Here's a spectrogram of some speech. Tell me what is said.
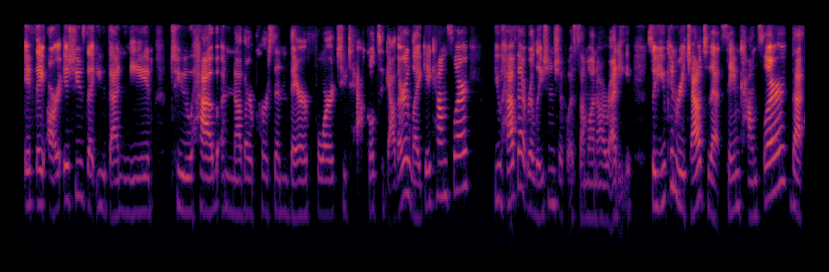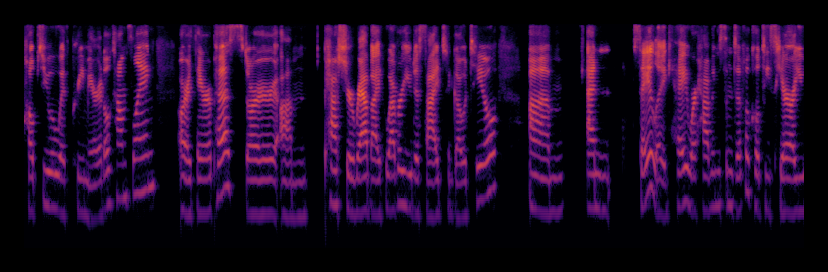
if they are issues that you then need to have another person there for to tackle together like a counselor you have that relationship with someone already. So you can reach out to that same counselor that helps you with premarital counseling or a therapist or um, pastor rabbi, whoever you decide to go to, um, and say like, "Hey, we're having some difficulties here. Are you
